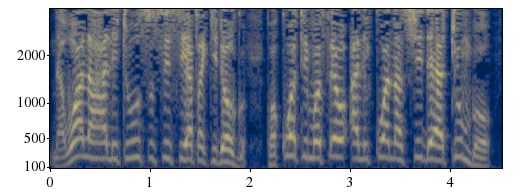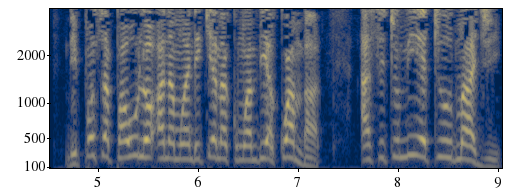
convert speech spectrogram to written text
na wala halituhusu sisi hata kidogo. Kwa kuwa timotheo alikuwa na shida ya tumbo ndiposa paulo anamwandikia na kumwambia kwamba asitumie tu maji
